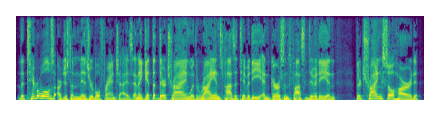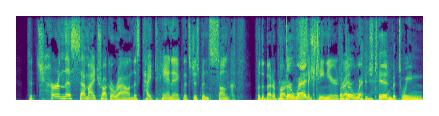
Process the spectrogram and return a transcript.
the Timberwolves are just a miserable franchise. And I get that they're trying with Ryan's positivity and Gersson's positivity, and they're trying so hard to turn this semi truck around, this Titanic that's just been sunk for the better part of wedged. 16 years, but right? they're wedged in between.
